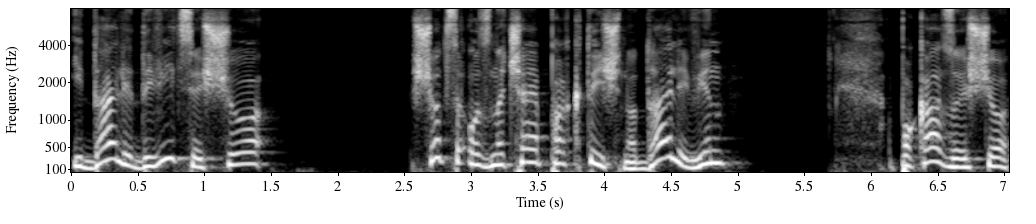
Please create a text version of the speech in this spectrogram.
І далі дивіться, що що це означає практично. Далі він показує, що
